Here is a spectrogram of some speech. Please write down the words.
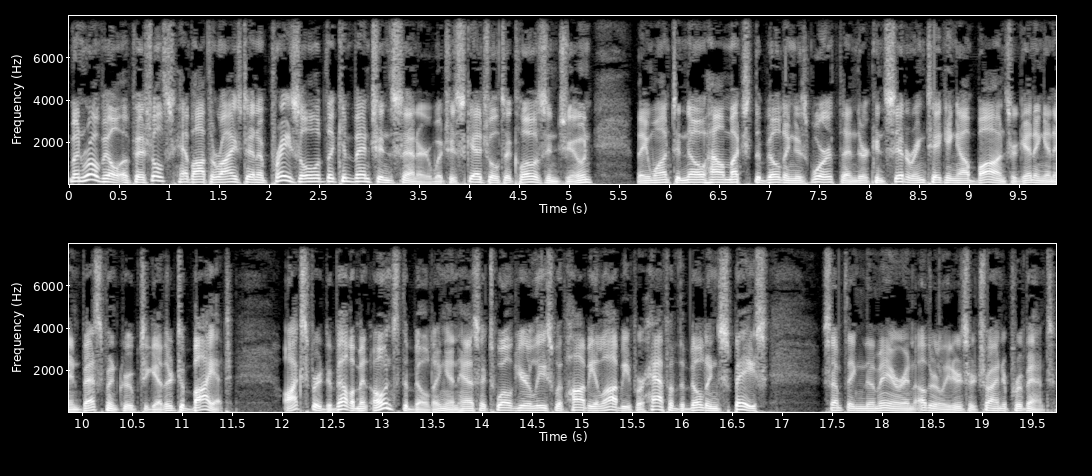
Monroeville officials have authorized an appraisal of the convention center, which is scheduled to close in June. They want to know how much the building is worth, and they're considering taking out bonds or getting an investment group together to buy it. Oxford Development owns the building and has a 12 year lease with Hobby Lobby for half of the building's space, something the mayor and other leaders are trying to prevent.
